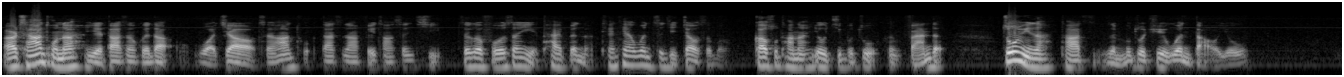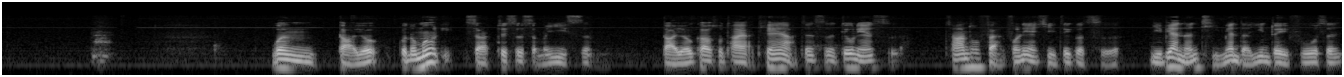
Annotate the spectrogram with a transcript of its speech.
而陈安土呢，也大声回答：“我叫陈安土。”但是呢，非常生气，这个服务生也太笨了，天天问自己叫什么，告诉他呢又记不住，很烦的。终于呢，他忍不住去问导游。问导游：“Good morning, sir，这是什么意思？”导游告诉他呀：“天呀，真是丢脸死了！”长途反复练习这个词，以便能体面的应对服务生。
